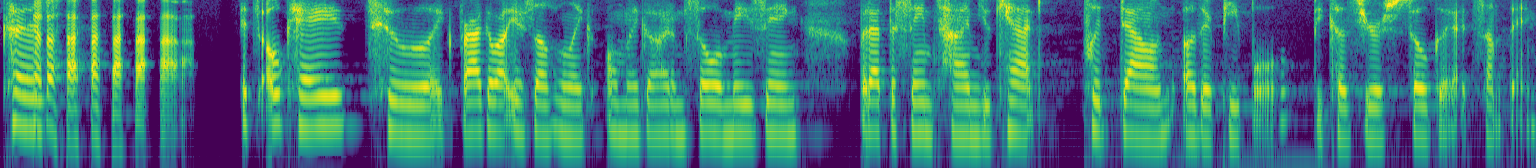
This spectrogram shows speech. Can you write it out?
Cuz it's okay to like brag about yourself and like, "Oh my god, I'm so amazing." But at the same time, you can't put down other people because you're so good at something.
